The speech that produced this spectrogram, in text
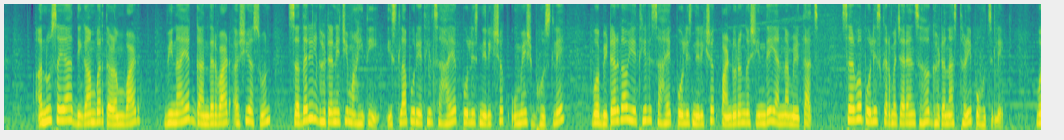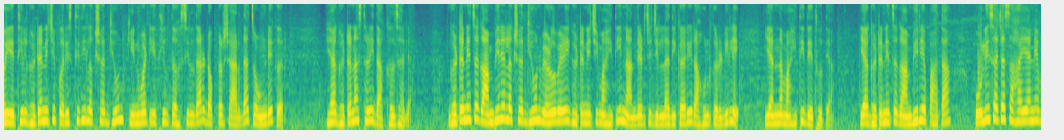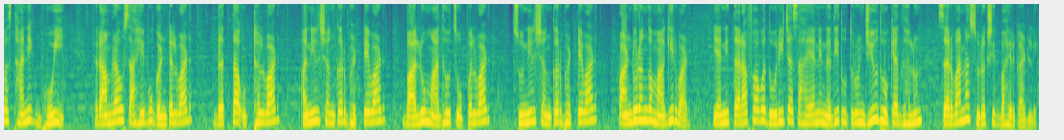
अनुसया दिगांबर तळमवाड विनायक गांधरवाड अशी असून सदरील घटनेची माहिती इस्लापूर येथील सहाय्यक पोलीस निरीक्षक उमेश भोसले व बिटरगाव येथील सहाय्यक पोलीस निरीक्षक पांडुरंग शिंदे यांना मिळताच सर्व पोलीस कर्मचाऱ्यांसह घटनास्थळी पोहोचले व येथील घटनेची परिस्थिती लक्षात घेऊन किनवट येथील तहसीलदार डॉक्टर शारदा चौंडेकर ह्या घटनास्थळी दाखल झाल्या. घटनेचं गांभीर्य लक्षात घेऊन वेळोवेळी घटनेची माहिती नांदेडचे जिल्हाधिकारी राहुल कर्डिले यांना माहिती देत होत्या. या घटनेचं गांभीर्य पाहता पोलिसाच्या सहाय्याने व स्थानिक भोई रामराव साहेबू गंटलवाड दत्ता उठ्ठलवाड अनिल शंकर भट्टेवाड बालू माधव चोपलवाड सुनील शंकर भट्टेवाड पांडुरंग मागीरवाड यांनी तराफा व दोरीच्या सहाय्याने नदीत उतरून जीव धोक्यात घालून सर्वांना सुरक्षित बाहेर काढले.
